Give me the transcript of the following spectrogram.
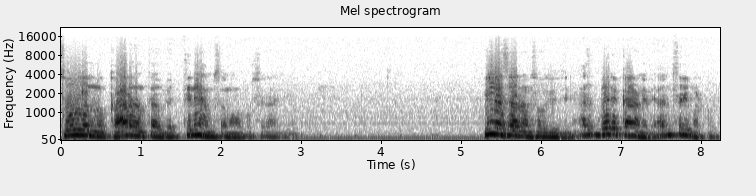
ಸೋಲನ್ನು ಕಾಣದಂಥ ವ್ಯಕ್ತಿನೇ ಹಂಸ ಮಹಾಪುರುಷರಾಗಿ ಇಲ್ಲ ಸರ್, ನಾನು ಸೋತಿದ್ದೀನಿ. ಅದಕ್ಕೆ ಬೇರೆ ಕಾರಣ ಇದೆ. ಅದನ್ನು ಸರಿ ಮಾಡ್ಕೊಳ್ಳಿ.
